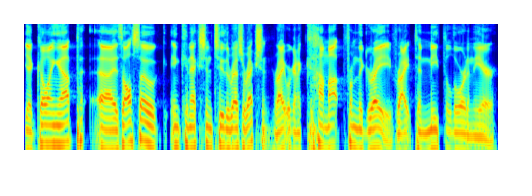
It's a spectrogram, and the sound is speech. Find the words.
Yeah, going up uh, is also in connection to the resurrection, right? We're going to come up from the grave, right, to meet the Lord in the air.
